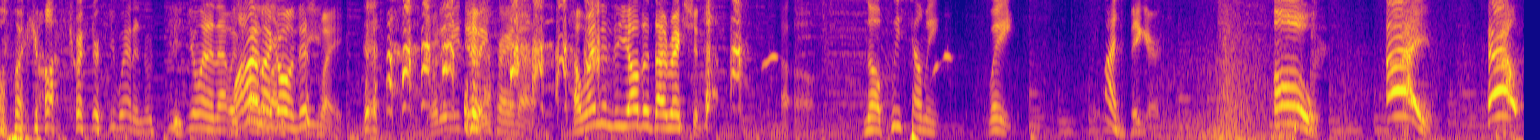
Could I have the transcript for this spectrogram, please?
Oh my God, Crainer, you went in. You went in that way. Why am I going this way? What are you doing, Crainer? I went in the other direction. Uh-oh. No, please tell me. Wait, mine's bigger. Oh! Hey! Help!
